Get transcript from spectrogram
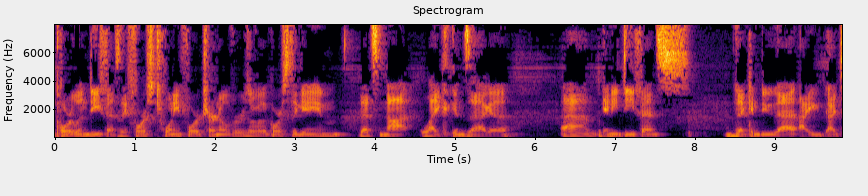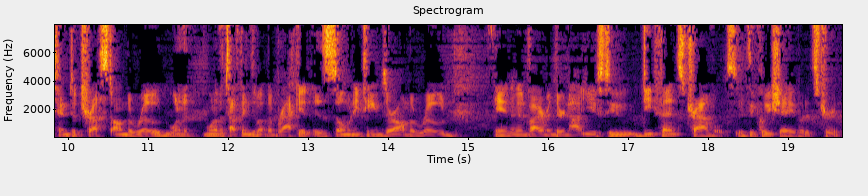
Portland defense. They forced 24 turnovers over the course of the game. That's not like Gonzaga. Um, any defense that can do that, I, I tend to trust on the road. One of the one of the tough things about the bracket is so many teams are on the road in an environment they're not used to. Defense travels. It's a cliche, but it's true.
